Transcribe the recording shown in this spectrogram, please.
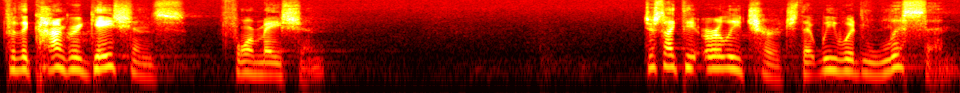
for the congregation's formation. Just like the early church, that we would listen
